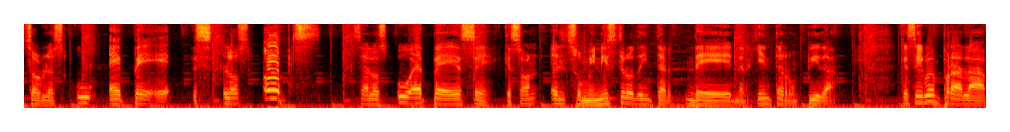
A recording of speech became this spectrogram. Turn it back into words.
sobre los UEPS, los UPS, o sea, los UEPS, que son el suministro de, de energía interrumpida, que sirven para la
